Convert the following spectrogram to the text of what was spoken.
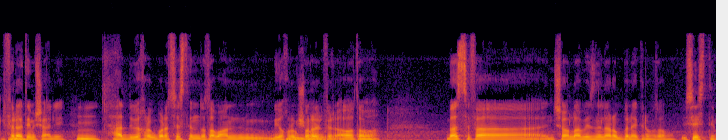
الفرقة مم. تمشي عليه مم. حد بيخرج بره ال system ده طبعا بيخرج بره. الفرقة آه طبعا آه. بس فان شاء الله بإذن الله ربنا يكرمه طبعا system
